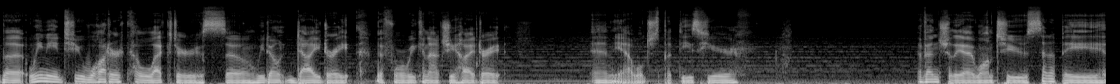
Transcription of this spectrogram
But we need two water collectors, so we don't dehydrate before we can actually hydrate. And yeah, we'll just put these here. Eventually, I want to set up a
